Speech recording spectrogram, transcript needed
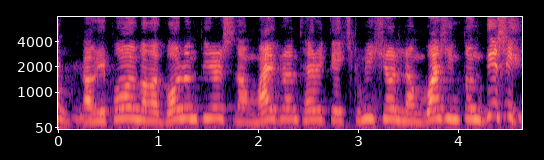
Kami po mga volunteers ng Migrant Heritage Commission ng Washington, D.C.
